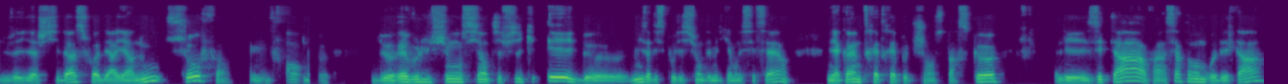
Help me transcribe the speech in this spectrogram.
VIH-SIDA soit derrière nous, sauf une forme de, révolution scientifique et de mise à disposition des médicaments nécessaires. Mais il y a quand même très très peu de chances parce que les États, enfin un certain nombre d'États,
